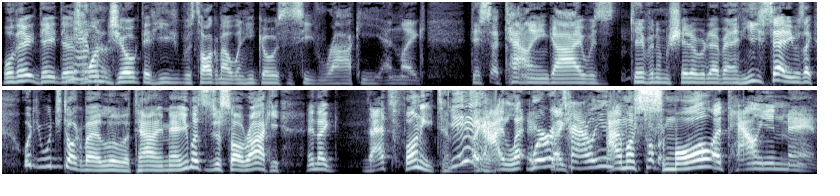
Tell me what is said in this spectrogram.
Well, there, there's Never. one joke that he was talking about when he goes to see Rocky, and like this Italian guy was giving him shit or whatever, and he said he was like, "What would you talk about, a little Italian man? You must have just saw Rocky." And like that's funny to me. Yeah. Like, I let We're like, Italian. I'm a small Italian man.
